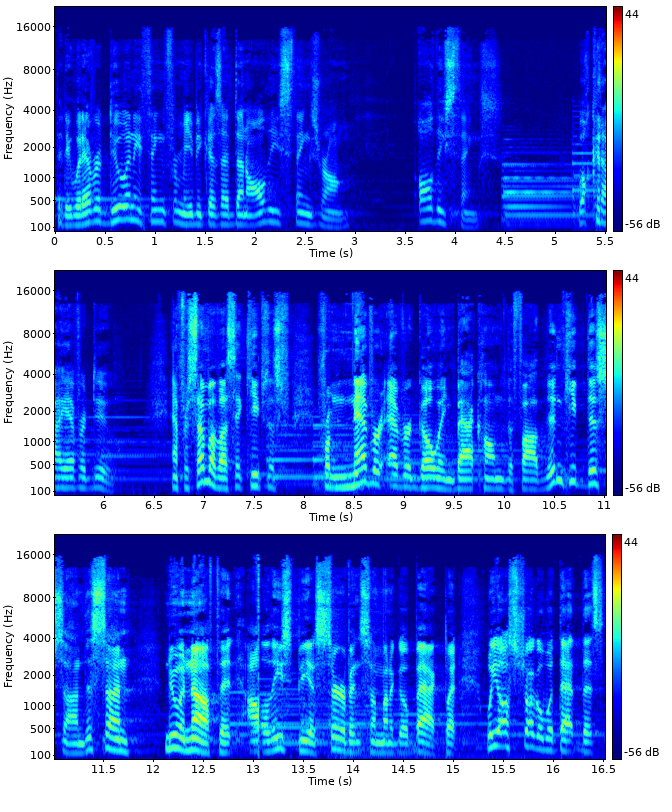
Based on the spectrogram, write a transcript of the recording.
that He would ever do anything for me because I've done all these things wrong. All these things. What could I ever do? And for some of us, it keeps us from never ever going back home to the Father. It didn't keep this son. This son knew enough that I'll at least be a servant, so I'm going to go back. But we all struggle with that this,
